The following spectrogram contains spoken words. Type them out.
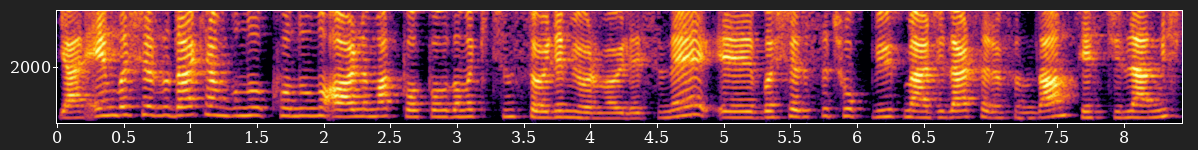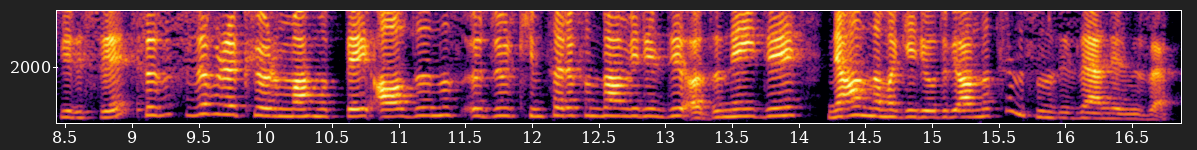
Yani en başarılı derken bunu konuğumu ağırlamak, pohpohlamak için söylemiyorum öylesine. Ee, başarısı çok büyük merciler tarafından tescillenmiş birisi. Sözü size bırakıyorum Mahmut Bey. Aldığınız ödül kim tarafından verildi, adı neydi, ne anlama geliyordu bir anlatır mısınız izleyenlerimize?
